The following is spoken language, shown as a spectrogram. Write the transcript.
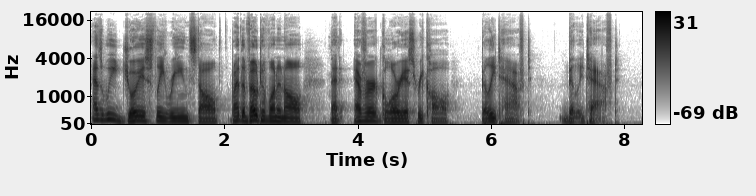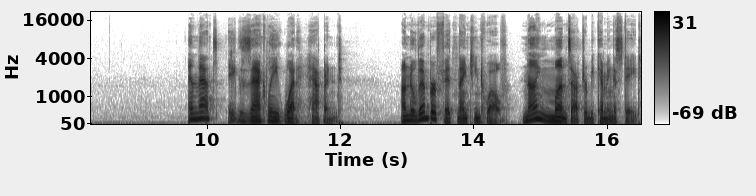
as we joyously reinstall, by the vote of one and all, that ever glorious recall, Billy Taft, Billy Taft. And that's exactly what happened. On November 5th, 1912, nine months after becoming a state,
